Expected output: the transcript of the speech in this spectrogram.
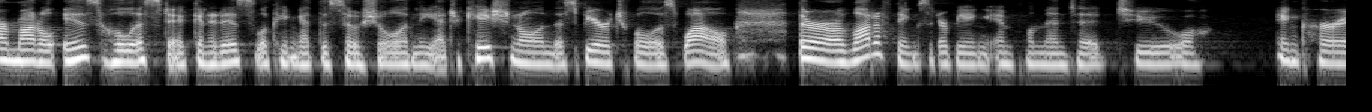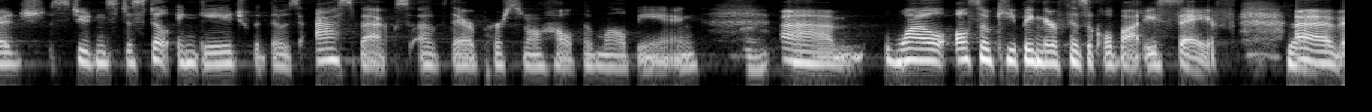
our model is holistic and it is looking at the social and the educational and the spiritual as well, there are a lot of things that are being implemented to encourage students to still engage with those aspects of their personal health and well-being right. um, while also keeping their physical bodies safe yeah. um,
